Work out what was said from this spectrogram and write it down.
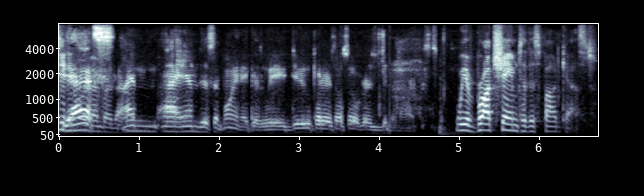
didn't yes, remember that. I'm. I am disappointed because we do put ourselves over as Jinder marks. We have brought shame to this podcast.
